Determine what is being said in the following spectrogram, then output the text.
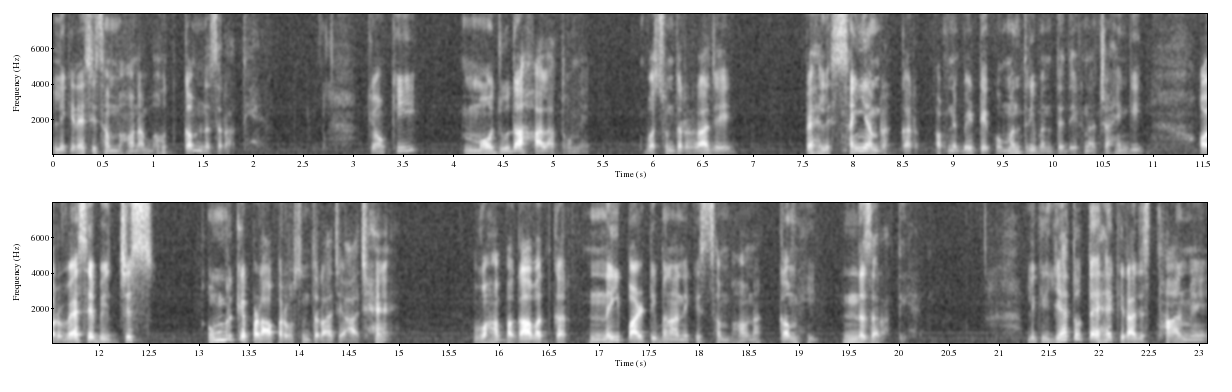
लेकिन ऐसी संभावना बहुत कम नज़र आती है, क्योंकि मौजूदा हालातों में वसुंधरा राजे पहले संयम रखकर अपने बेटे को मंत्री बनते देखना चाहेंगी, और वैसे भी जिस उम्र के पड़ाव पर वसुंधरा राजे आज हैं, वहाँ बगावत कर नई पार्टी बनाने की संभावना कम ही नज़र आती है। लेकिन यह तो तय है कि राजस्थान में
